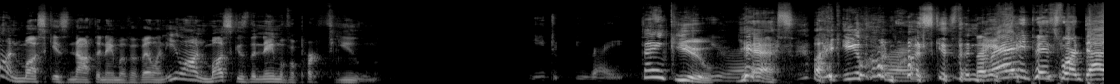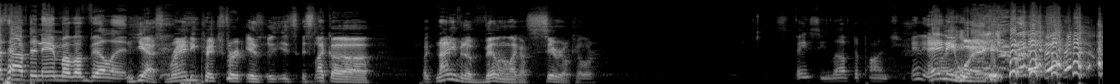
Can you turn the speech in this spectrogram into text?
Elon Musk is not the name of a villain. Elon Musk is the name of a perfume. You, you right. Thank you. Right. Yes, like Elon Right. Musk is the name. But name. Randy Pitchford does have the name of a villain. Yes, Randy Pitchford is it's, it's like a like not even a villain, like a serial killer. His face you love to punch. Anyway. Anyway, but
